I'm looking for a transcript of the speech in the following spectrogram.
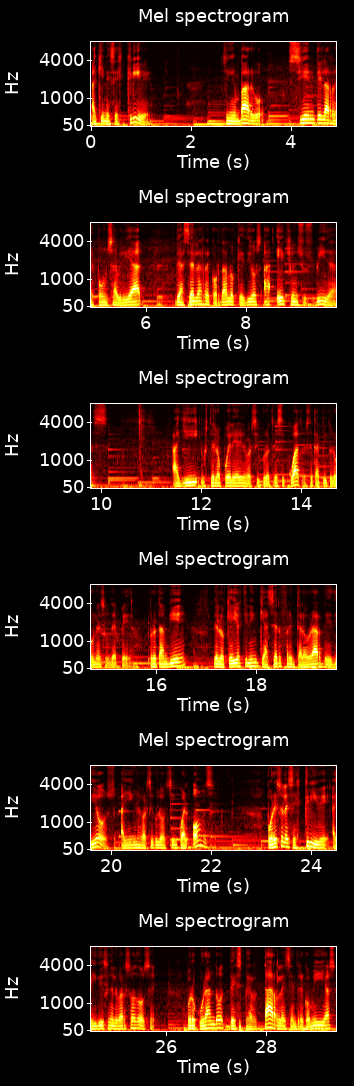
a quienes escribe. Sin embargo, siente la responsabilidad de hacerles recordar lo que Dios ha hecho en sus vidas. Allí usted lo puede leer en el versículo 3 y 4 de este capítulo 1 de 2 de Pedro. Pero también de lo que ellos tienen que hacer frente al obrar de Dios, ahí en los versículos 5 al 11. Por eso les escribe, ahí dice en el verso 12, procurando despertarles, entre comillas,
